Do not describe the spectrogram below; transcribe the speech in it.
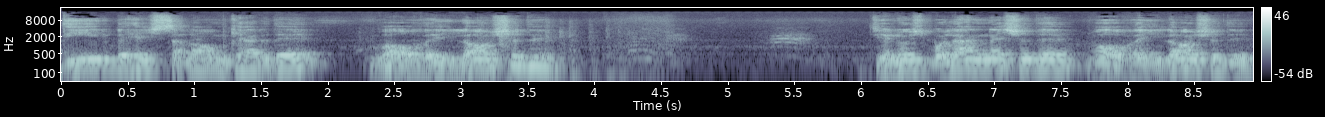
دیر بهش سلام کرده واویلا شده. جلوش بلند نشده واویلا شده.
